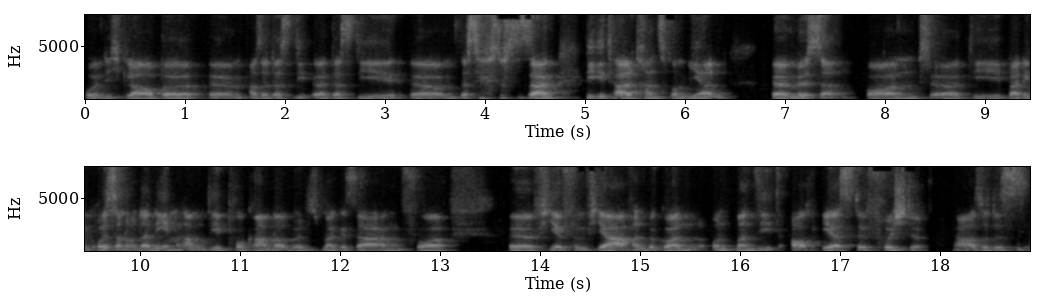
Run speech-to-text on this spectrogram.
Und ich glaube, ähm, also dass die, äh, dass die, ähm, dass sie sozusagen digital transformieren äh, müssen. Und äh, die bei den größeren Unternehmen haben die Programme, würde ich mal sagen, vor vier, fünf Jahren begonnen und man sieht auch erste Früchte. Ja, also, das,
